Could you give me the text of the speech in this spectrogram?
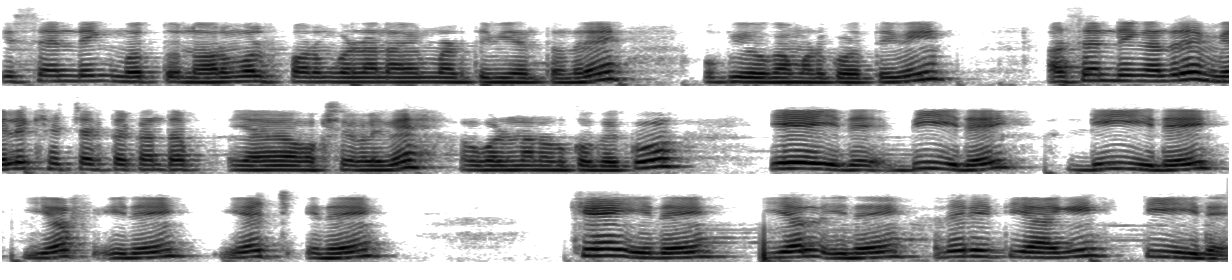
ಡಿಸೆಂಡಿಂಗ್ ಮತ್ತು ನಾರ್ಮಲ್ ಫಾರ್ಮ್ಗಳನ್ನ ನಾವೇನು ಮಾಡ್ತೀವಿ ಅಂತಂದರೆ ಉಪಯೋಗ ಮಾಡ್ಕೊಳ್ತೀವಿ. ಅಸೆಂಡಿಂಗ್ ಅಂದರೆ ಮೇಲಕ್ಕೆ ಹೆಚ್ಚಾಗ್ತಕ್ಕಂಥ ಯಾವ್ಯಾವ ಅಕ್ಷರಗಳಿವೆ ಅವುಗಳನ್ನ ನೋಡ್ಕೋಬೇಕು. ಎ ಇದೆ ಬಿ ಇದೆ ಡಿ ಇದೆ ಎಫ್ ಇದೆ ಎಚ್ ಇದೆ ಕೆ ಇದೆ ಎಲ್ ಇದೆ, ಅದೇ ರೀತಿಯಾಗಿ ಟಿ ಇದೆ.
